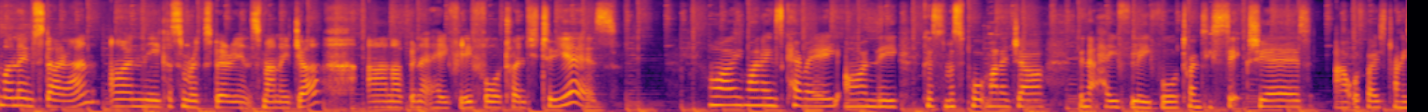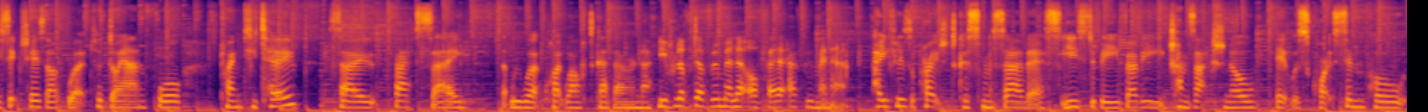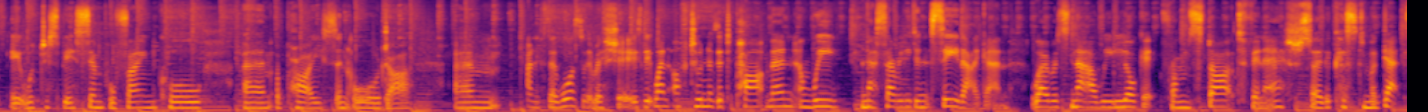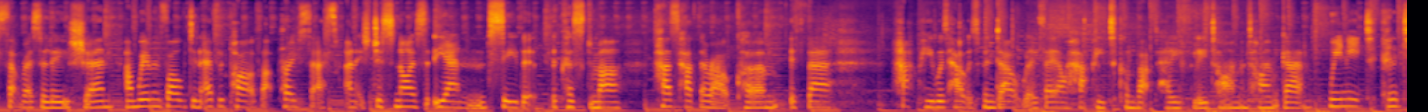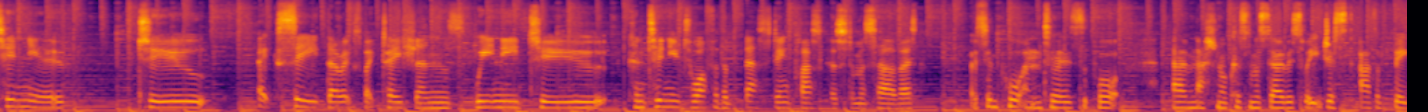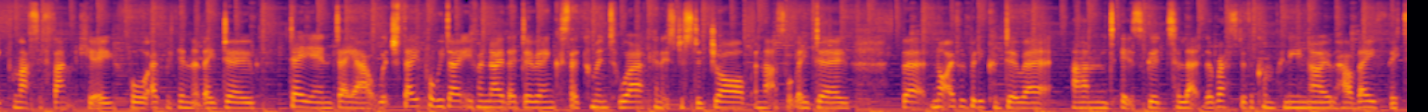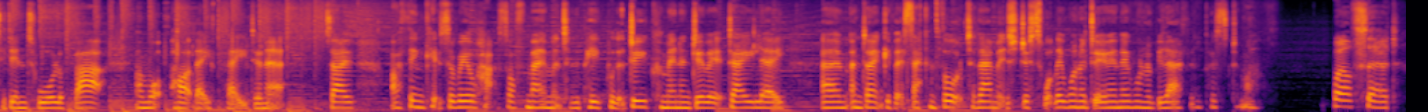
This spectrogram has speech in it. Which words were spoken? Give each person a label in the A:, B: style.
A: my name's Diane. I'm the Customer Experience Manager and I've been at Häfele for 22 years.
B: Hi, my name's Kerry. I'm the Customer Support Manager. Been at Häfele for 26 years. Out of those 26 years, I've worked with Diane for 22. So, fair to say that we work quite well together and
A: you've loved every minute of it.
B: Every minute. Häfele's approach to customer service used to be very transactional. It was quite simple. It would just be a simple phone call, um, a price, an order. Um, and if there was issues, it went off to another department and we necessarily didn't see that again. Whereas now we log it from start to finish so the customer gets that resolution and we're involved in every part of that process. And it's just nice at the end to see that the customer has had their outcome. If they're happy with how it's been dealt with, they are happy to come back to Häfele time and time again.
A: We need to continue to exceed their expectations. We need to continue to offer the best in class customer service.
B: It's important to support um, National Customer Service Week just as a big, massive thank you for everything that they do day in, day out, which they probably don't even know they're doing because they come into work and it's just a job and that's what they do. But not everybody could do it, and it's good to let the rest of the company know how they've fitted into all of that and what part they've played in it. So I think it's a real hats off moment to the people that do come in and do it daily um, and don't give it a second thought to them. It's just what they want to do and they want to be there for the customer.
A: Well said.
